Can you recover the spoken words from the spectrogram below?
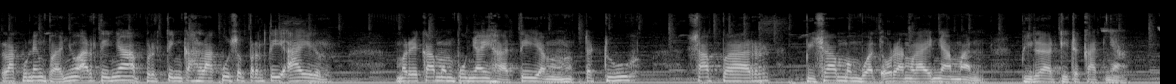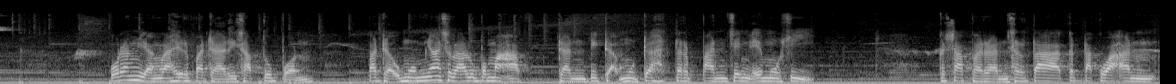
Lakuning banyu artinya bertingkah laku seperti air. Mereka mempunyai hati yang teduh, sabar, bisa membuat orang lain nyaman bila di dekatnya. Orang yang lahir pada hari Sabtu Pon pada umumnya selalu pemaaf dan tidak mudah terpancing emosi. Kesabaran serta ketakwaan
